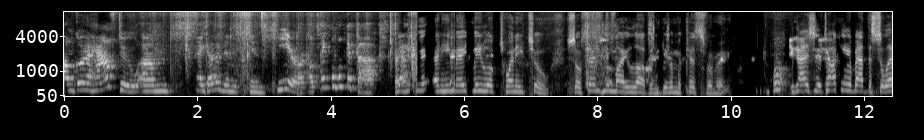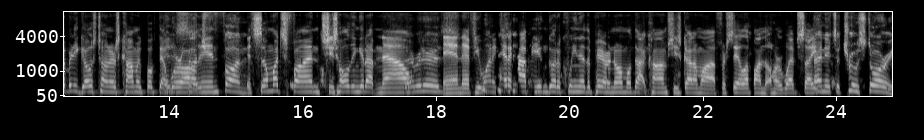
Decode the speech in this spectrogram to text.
I'm going to have to. Um, I got it in in here. I'll take a look at that. And That's- he, ma- and he made me look 22. So send him my love and give him a kiss for me. You guys are talking about the Celebrity Ghost Hunters comic book that It we're is all such in. Fun. It's so much fun. She's holding it up now. there it is. And if you want to get a copy, you can go to queenoftheparanormal.com. She's got them uh, for sale up on the, her website. and it's a true story.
